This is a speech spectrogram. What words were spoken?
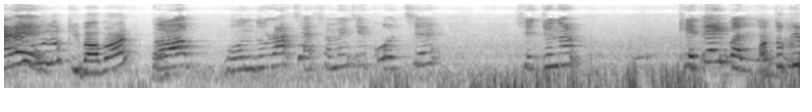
আরে কি বাবার? সব বন্ধুরা চেঁচামেচি করছে সেজন্য খেতেই পারলাম অত কি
